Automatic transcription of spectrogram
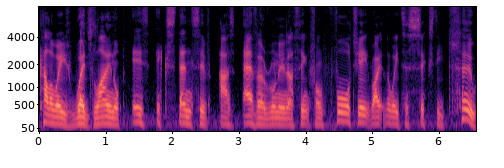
Callaway's wedge lineup is extensive as ever, running I think from 48 right the way to 62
